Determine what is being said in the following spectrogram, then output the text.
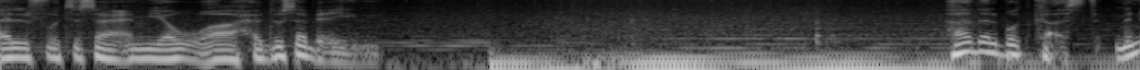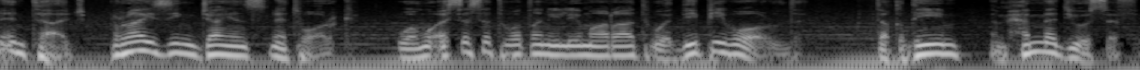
1971 هذا البودكاست من إنتاج Rising Giants Network ومؤسسة وطني الإمارات و DP World تقديم محمد يوسف.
